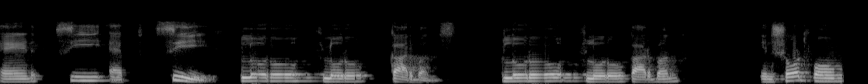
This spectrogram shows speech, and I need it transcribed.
and CFC, chlorofluorocarbons. Chlorofluorocarbon. In short form,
